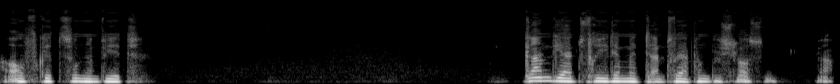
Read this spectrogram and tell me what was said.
aufgezwungen wird. Gandhi hat Friede mit Antwerpen geschlossen. Ja.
